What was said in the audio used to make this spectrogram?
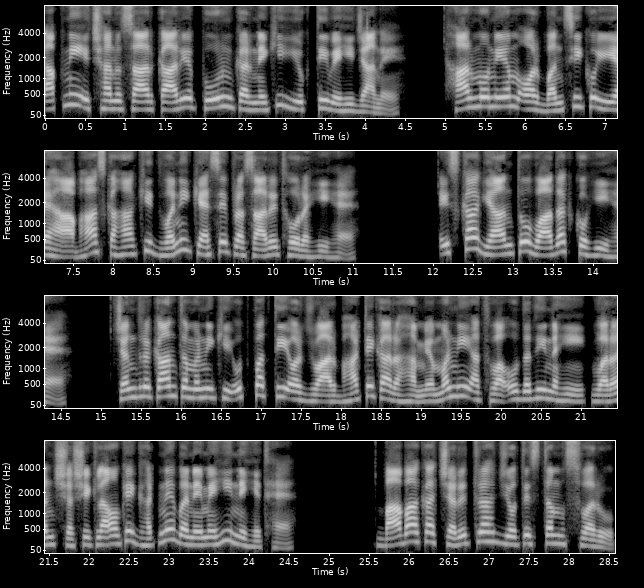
अपनी इच्छानुसार कार्य पूर्ण करने की युक्ति वे ही जाने। हारमोनियम और बंसी को यह आभास कहा कि ध्वनि कैसे प्रसारित हो रही है? इसका ज्ञान तो वादक को ही है। चंद्रकांत मणि की उत्पत्ति और ज्वार भाटे का रहम्य मणि अथवा उदधि नहीं, वरन शशिकलाओं के घटने बने में ही निहित है। बाबा का चरित्र ज्योतिस्तम स्वरूप।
